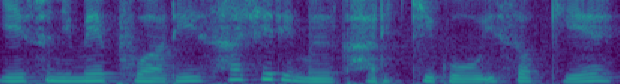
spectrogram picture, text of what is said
예수님의 부활이 사실임을 가리키고 있었기에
